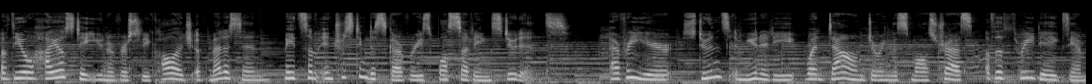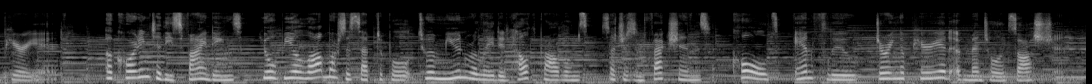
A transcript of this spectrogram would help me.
of The Ohio State University College of Medicine made some interesting discoveries while studying students. Every year, students' immunity went down during the small stress of the three-day exam period. According to these findings, you'll be a lot more susceptible to immune-related health problems such as infections, colds, and flu during a period of mental exhaustion.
